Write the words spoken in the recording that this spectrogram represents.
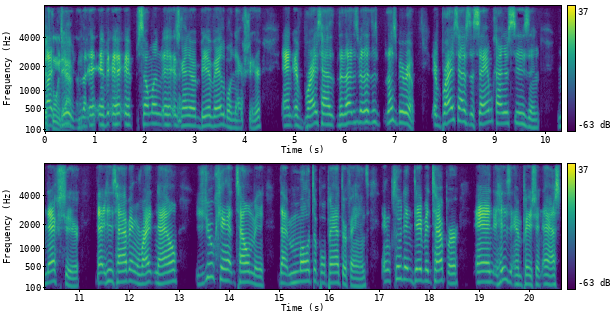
It's like, going to dude, happen. i- if, if if someone is going to be available next year, and if Bryce has, let's be, let's, let's be real, if Bryce has the same kind of season next year that he's having right now, you can't tell me that multiple Panther fans, including David Tepper and his impatient ass,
